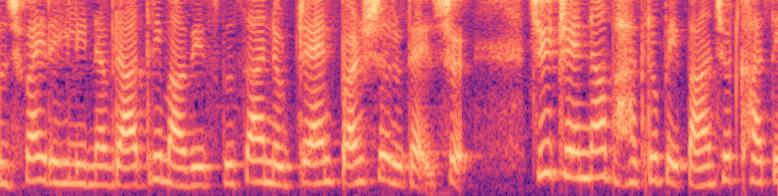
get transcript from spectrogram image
ઉજવાઈ રહેલી નવરાત્રિમાં વેશભૂષાનું ટ્રેન્ડ પણ શરૂ થયું છે. જે ટ્રેન્ડના ભાગરૂપે પાંચોટ ખાતે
